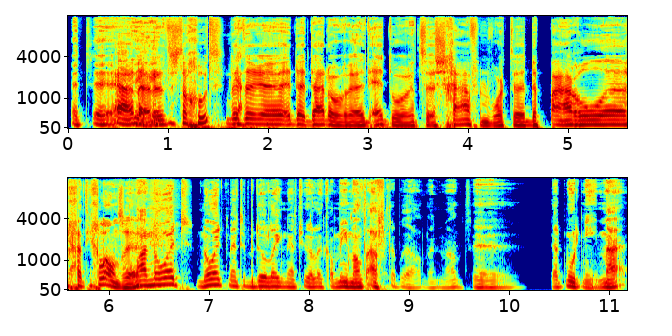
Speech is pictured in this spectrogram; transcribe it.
Het, eh, Ja, nou, ik- dat is toch goed? Dat er, eh, da- daardoor, eh, eh, door het eh, schaven, wordt eh, de parel eh, gaat die glanzen. Hè? Maar nooit, nooit met de bedoeling natuurlijk om iemand af te branden. Want eh, dat moet niet. Maar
